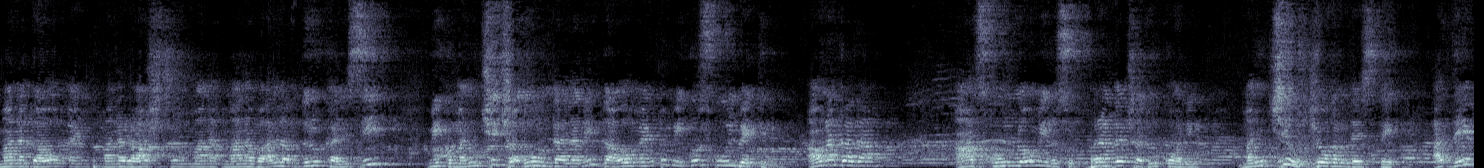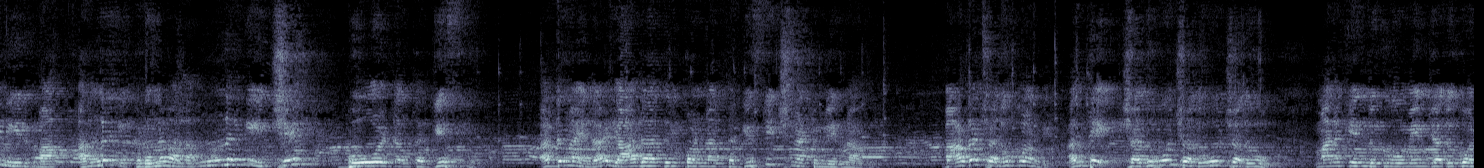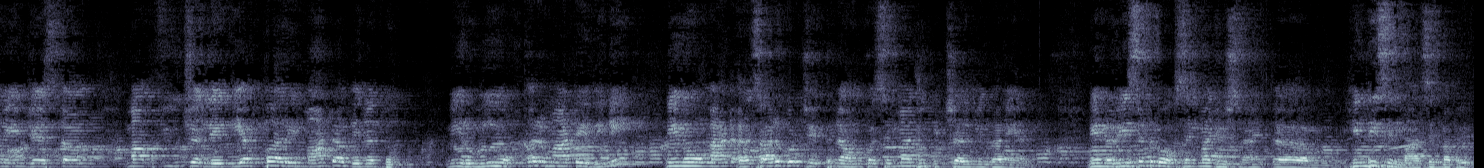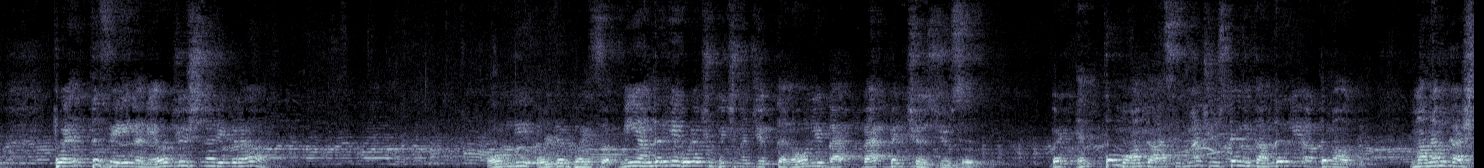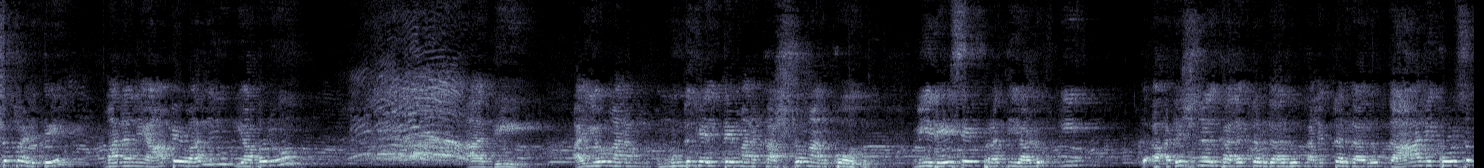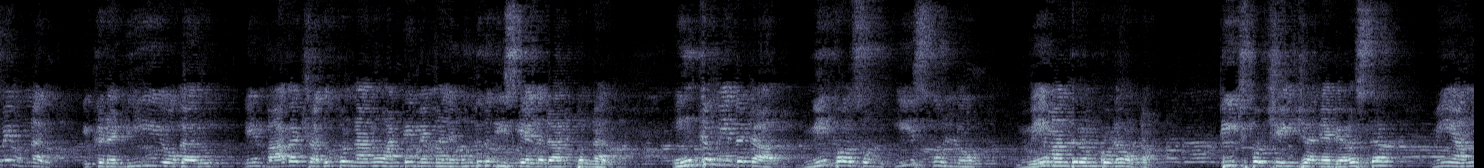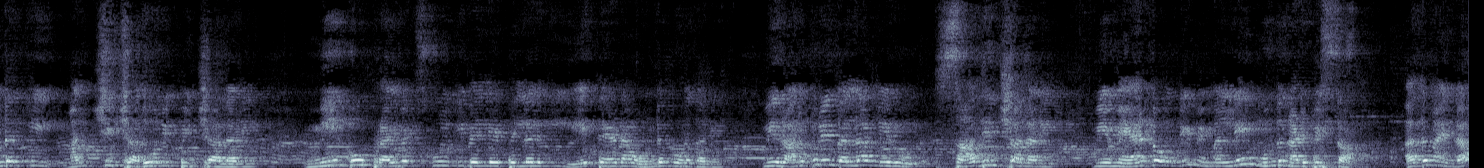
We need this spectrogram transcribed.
మన గవర్నమెంట్ మన రాష్ట్రం మన మన వాళ్ళందరూ కలిసి మీకు మంచి చదువు ఉండాలని గవర్నమెంట్ మీకు స్కూల్ పెట్టింది. అవునా కదా? ఆ స్కూల్లో మీరు శుభ్రంగా చదువుకొని మంచి ఉద్యోగం తెస్తే అదే మీరు మా అందరికి ఇక్కడ ఉన్న వాళ్ళందరికీ ఇచ్చే బోల్డ్ అంత గిఫ్ట్ అర్థమైందా? యాదాద్రి కొండంత గిఫ్ట్ ఇచ్చినట్టు మీరు నాకు. బాగా చదువుకోండి. అంతే చదువు చదువు చదువు. మనకెందుకు? మేము చదువుకొని ఏం చేస్తాం? మాకు ఫ్యూచర్ లేదు. ఎవ్వరి మాట వినద్దు. మీరు మీ ఒక్కరి మాటే విని నేను మాట సార్ కూడా చెప్పిన ఇంకో సినిమా చూపించాలి మీకు అని. నేను రీసెంట్గా ఒక సినిమా చూసిన um, హిందీ సినిమా సినిమా పేరు. ట్వెల్త్ ఫెయిల్ అని. ఎవరు చూసినారు ఇక్కడ? ఓన్లీ ఓల్డర్ బాయ్స్ మీ అందరికీ కూడా చూపించమని చెప్తాను. ఓన్లీ బ్యాక్ బ్యాక్ బెంచర్స్ చూసారు బట్ ఎంత బాగుందో. ఆ సినిమా చూస్తే మీకు అందరికీ అర్థమవుతుంది మనం కష్టపడితే మనల్ని ఆపే వాళ్ళు ఎవరు? అది. అయ్యో మనం ముందుకెళ్తే మన కష్టం అనుకోదు. మీరేసే ప్రతి అడుగుకి అడిషనల్ కలెక్టర్ గారు కలెక్టర్ గారు దానికోసమే ఉన్నారు. ఇక్కడ డిఇఓ గారు నేను బాగా చదువుకున్నాను అంటే మిమ్మల్ని ముందుకు తీసుకెళ్ళడానికి ఉన్నారు ఇంకా మీదట మీకోసం ఈ స్కూల్లో మేమందరం కూడా ఉన్నాం. టీచ్ ఫర్ చేంజ్ అనే వ్యవస్థ మీ అందరికీ మంచి చదువునిప్పించాలని మీకు ప్రైవేట్ స్కూల్కి వెళ్ళే పిల్లలకి ఏ తేడా ఉండకూడదని మీరు అనుకునేదల్లా మీరు సాధించాలని మేము వెనక ఉండి మిమ్మల్ని ముందు నడిపిస్తాం. అర్థమైందా?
